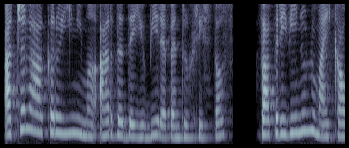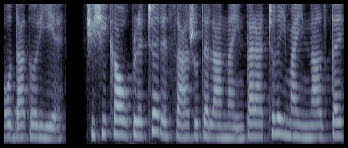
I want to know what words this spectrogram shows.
Acela a cărui inimă arde de iubire pentru Hristos va privi nu numai ca o datorie, ci și ca o plăcere să ajute la înaintarea celei mai înalte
